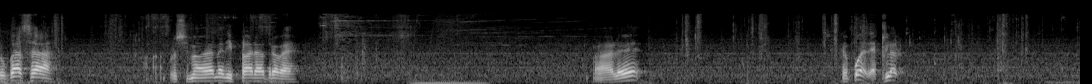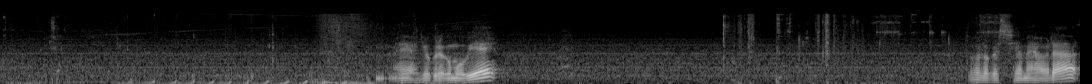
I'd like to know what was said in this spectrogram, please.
tu casa. La próxima vez me dispara otra vez. Vale. Que puedes, claro. Yo creo que muy bien. Todo lo que sea mejorar.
